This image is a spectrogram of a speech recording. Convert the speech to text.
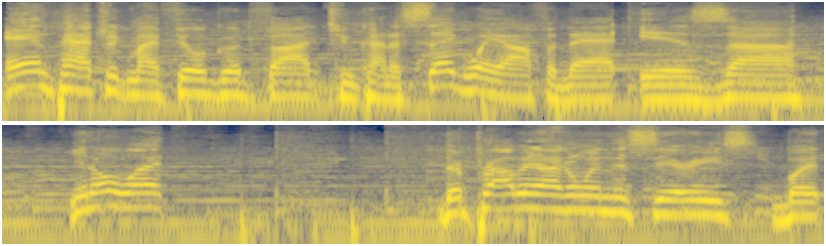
And Patrick, my feel good thought to kind of segue off of that is, uh, you know what? They're probably not going to win this series, but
